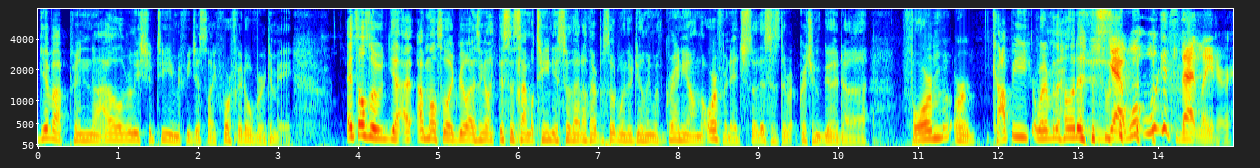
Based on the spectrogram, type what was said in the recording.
give up, and I'll release your team if you just like forfeit over to me." It's also yeah, I, I'm also like realizing like this is simultaneous to that other episode when they're dealing with Granny on the orphanage. So this is the Gretchen Goode uh, form or copy or whatever the hell it is. Yeah, we'll we'll get to that later.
